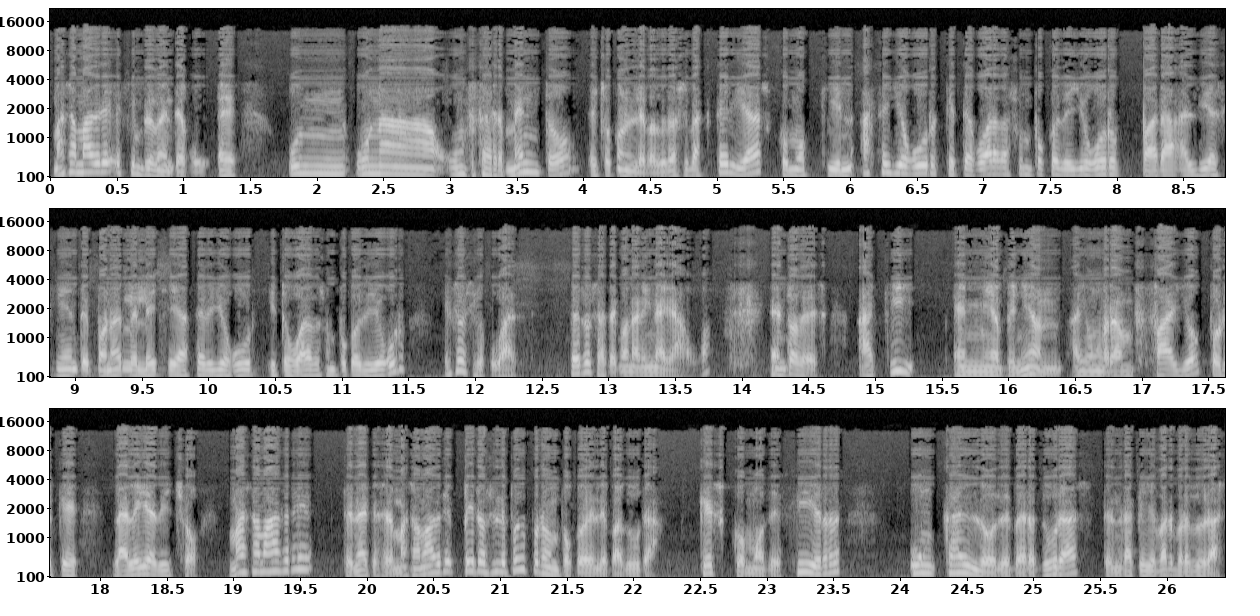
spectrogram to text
Masa madre es simplemente eh, un, una- un fermento hecho con levaduras y bacterias, como quien hace yogur, que te guardas un poco de yogur para al día siguiente ponerle leche y hacer yogur y te guardas un poco de yogur. Eso es igual, pero se hace con harina y agua. Entonces, aquí, en mi opinión, hay un gran fallo porque la ley ha dicho masa madre, tendrá que ser masa madre, pero se le puede poner un poco de levadura, que es como decir un caldo de verduras tendrá que llevar verduras.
